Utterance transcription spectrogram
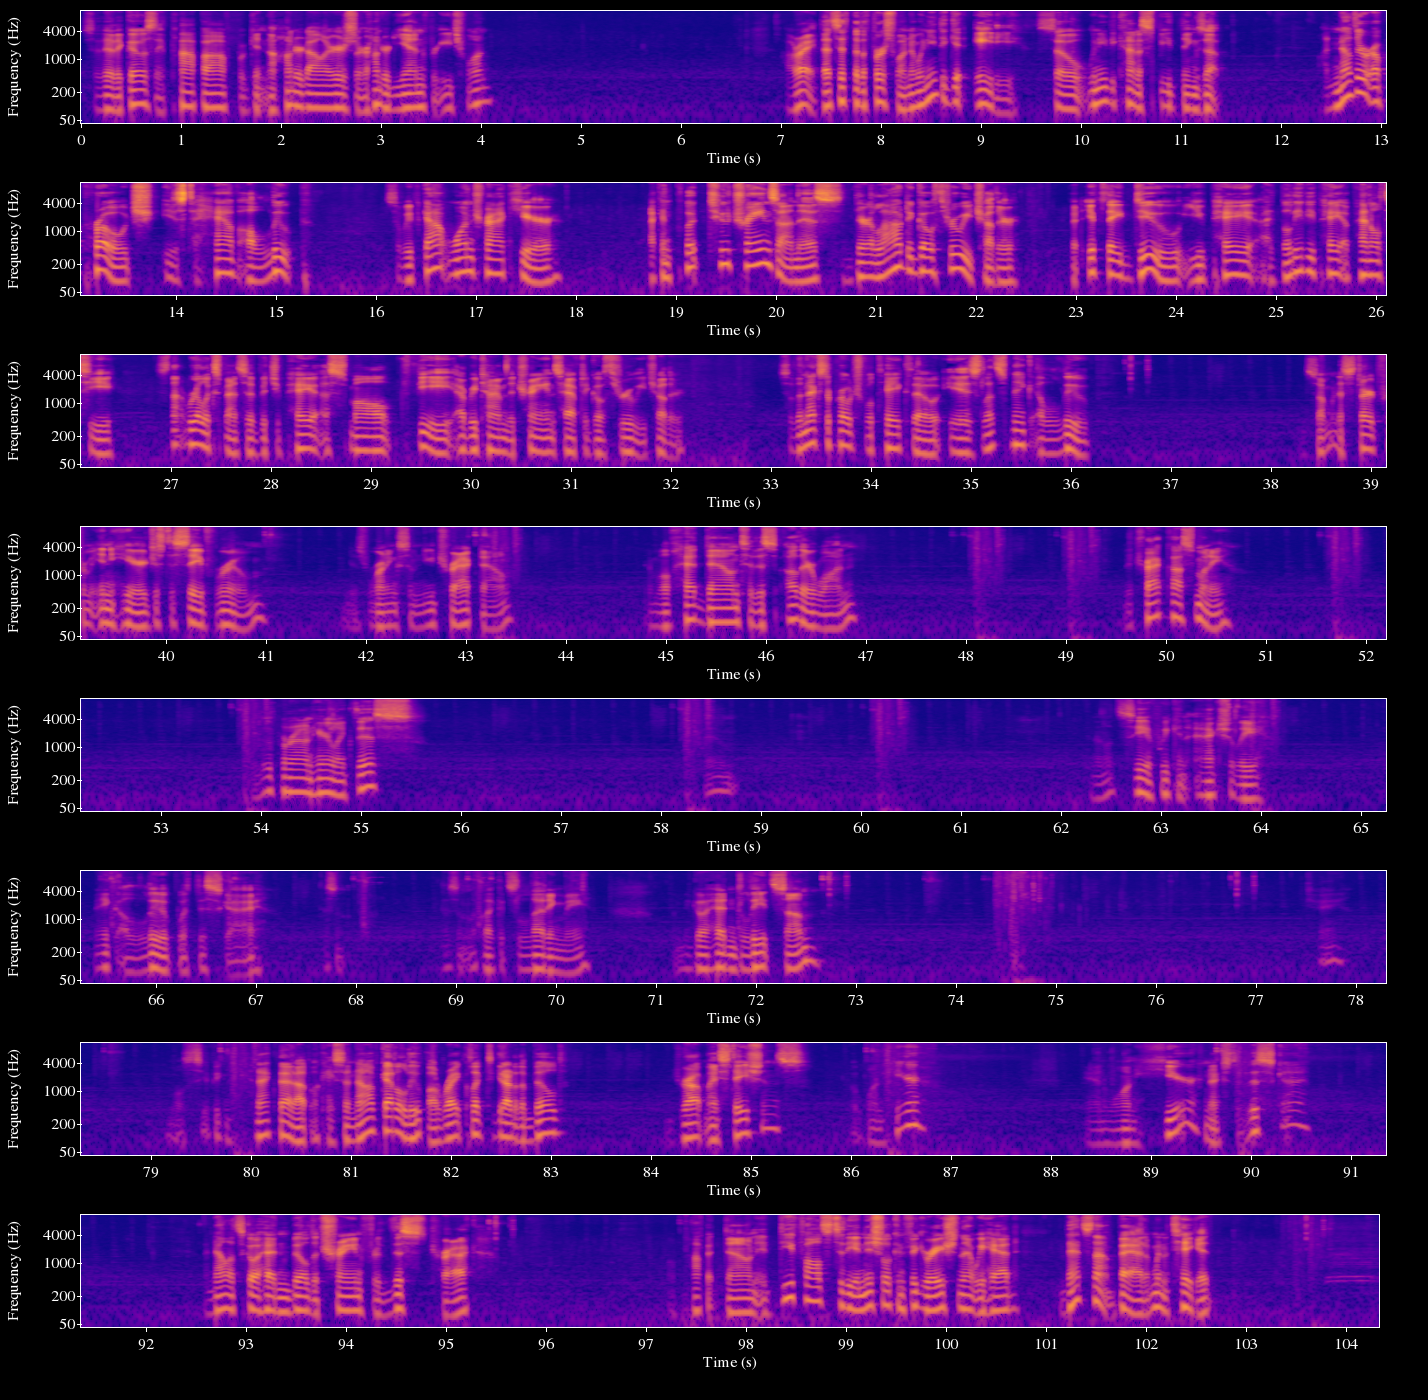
So there it goes. They pop off. We're getting $100 or 100 yen for each one. All right, that's it for the first one. Now we need to get 80. So we need to kind of speed things up. Another approach is to have a loop. So we've got one track here. I can put two trains on this. They're allowed to go through each other. But if they do, you pay, I believe you pay a penalty. It's not real expensive, but you pay a small fee every time the trains have to go through each other. So the next approach we'll take, though, is let's make a loop. So I'm going to start from in here just to save room. Just running some new track down. And we'll head down to this other one. The track costs money. Loop around here like this. Boom. And let's see if we can actually make a loop with this guy. Doesn't doesn't look like it's letting me. Let me go ahead and delete some. Okay. We'll see if we can connect that up. Okay, so now I've got a loop. I'll right click to get out of the build. Drop my stations. Put one here. And one here next to this guy. And now let's go ahead and build a train for this track. I'll pop it down. It defaults to the initial configuration that we had. That's not bad. I'm going to take it.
